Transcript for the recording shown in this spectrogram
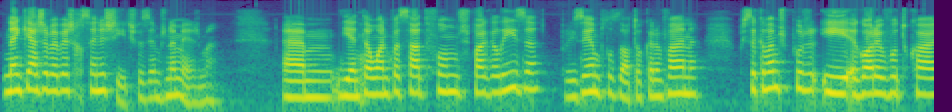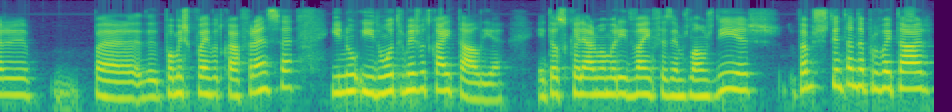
nem, que haja bebês recém-nascidos, fazemos na mesma. Um, e então, o ano passado fomos para a Galiza, por exemplo, de autocaravana. Por isso acabamos por. E agora eu vou tocar para, para o mês que vem vou tocar a França e no, e no outro mês vou tocar a Itália. Então, se calhar, o meu marido vem e fazemos lá uns dias. Vamos tentando aproveitar.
